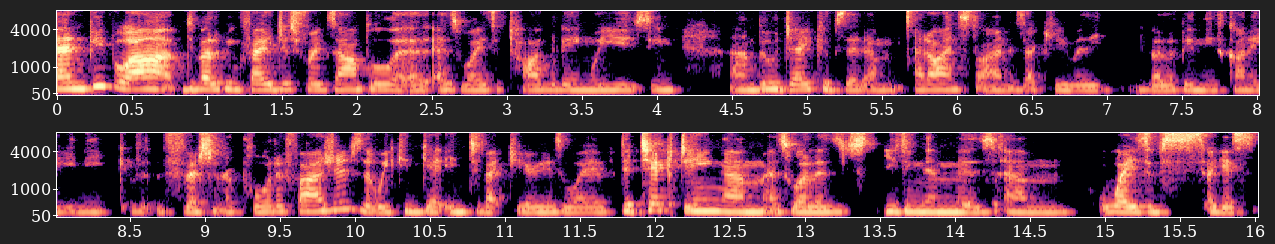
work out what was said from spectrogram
and people are developing phages, for example, as ways of targeting. We're using um, Bill Jacobs at, um, at Einstein is actually really developing these kind of unique fluorescent reporter phages that we can get into bacteria as a way of detecting, um, as well as using them as um, ways of, I guess,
